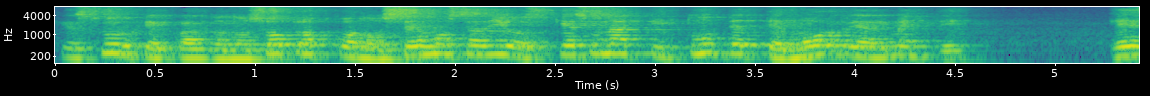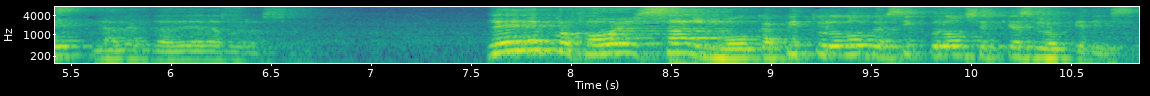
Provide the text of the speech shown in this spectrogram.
que surge cuando nosotros conocemos a Dios, que es una actitud de temor realmente, es la verdadera adoración. Léeme por favor el Salmo capítulo 2 versículo 11, que es lo que dice.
